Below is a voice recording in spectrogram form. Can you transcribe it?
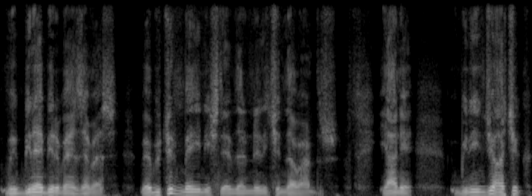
birebir benzemez ve bütün beyin işlevlerinin içinde vardır. Yani bilinci açık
